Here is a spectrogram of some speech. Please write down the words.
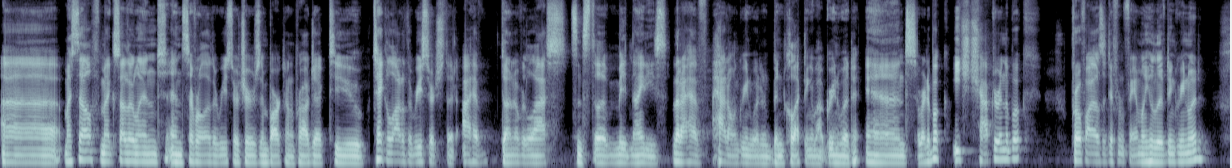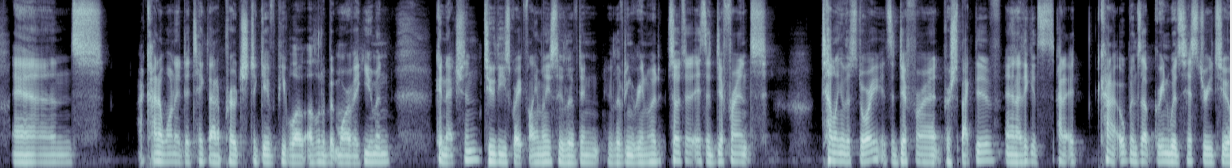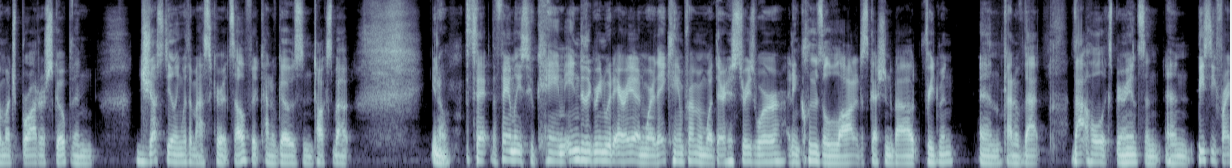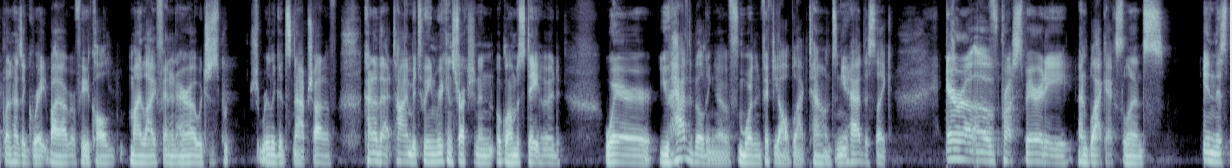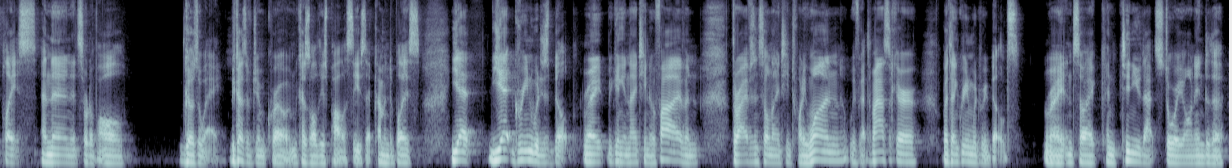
uh, myself, Meg Sutherland, and several other researchers embarked on a project to take a lot of the research that I have done over the last since the mid 90s that I have had on Greenwood and been collecting about Greenwood and I write a book. Each chapter in the book profiles a different family who lived in Greenwood. And I kind of wanted to take that approach to give people a, a little bit more of a human connection to these great families who lived in who lived in Greenwood. So it's a it's a different telling of the story. It's a different perspective, and I think it's kind of it kind of opens up Greenwood's history to a much broader scope than just dealing with the massacre itself. It kind of goes and talks about you know fa- the families who came into the Greenwood area and where they came from and what their histories were. It includes a lot of discussion about Freedmen and kind of that that whole experience. And and BC Franklin has a great biography called My Life in an Era, which is a really good snapshot of kind of that time between Reconstruction and Oklahoma statehood, where you had the building of more than 50 all black towns, and you had this like era of prosperity and black excellence in this place. And then it sort of all goes away because of Jim Crow and because all these policies that come into place. Yet, yet Greenwood is built, right? Beginning in 1905 and thrives until 1921. We've got the massacre, but then Greenwood rebuilds, right? And so I continue that story on into the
